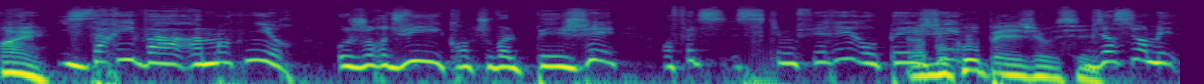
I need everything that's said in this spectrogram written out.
Ouais. Ils arrivent à, à maintenir. Aujourd'hui, quand tu vois le PSG, en fait, ce qui me fait rire au PSG. Ah, beaucoup au PSG aussi. Bien sûr, mais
